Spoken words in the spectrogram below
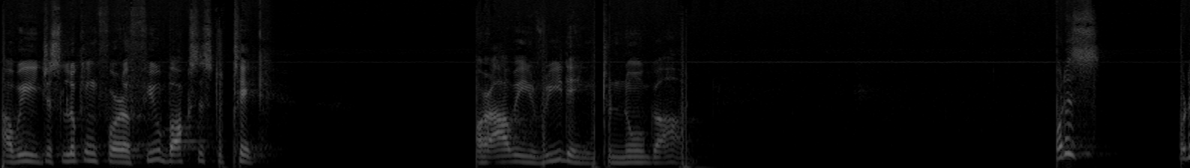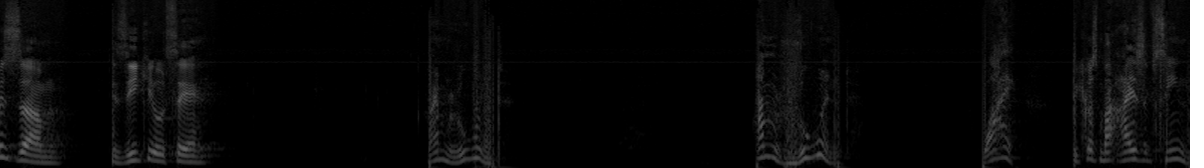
are we just looking for a few boxes to tick? Or are we reading to know God? What, is, what does um, Ezekiel say? I'm ruined. I'm ruined. Why? Because my eyes have seen.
